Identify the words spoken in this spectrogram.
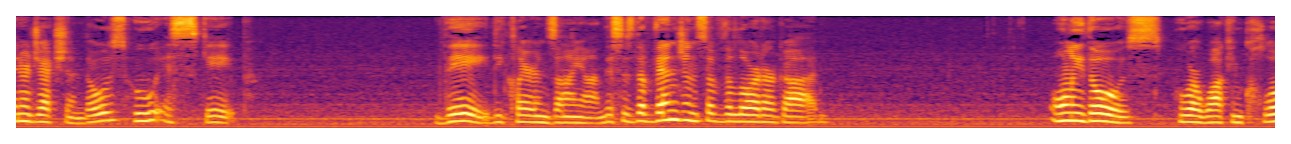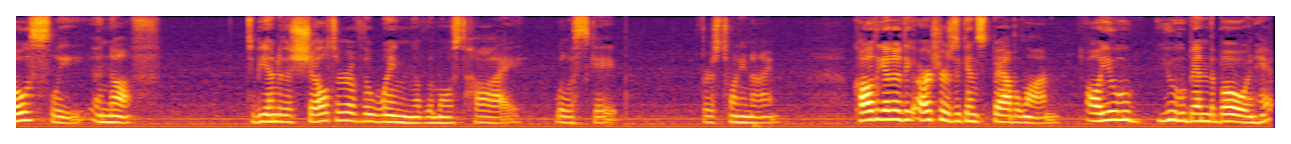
Interjection Those who escape. They declare in Zion, This is the vengeance of the Lord our God. Only those who are walking closely enough to be under the shelter of the wing of the Most High will escape. Verse 29. Call together the archers against Babylon, all you who, you who bend the bow and ha-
